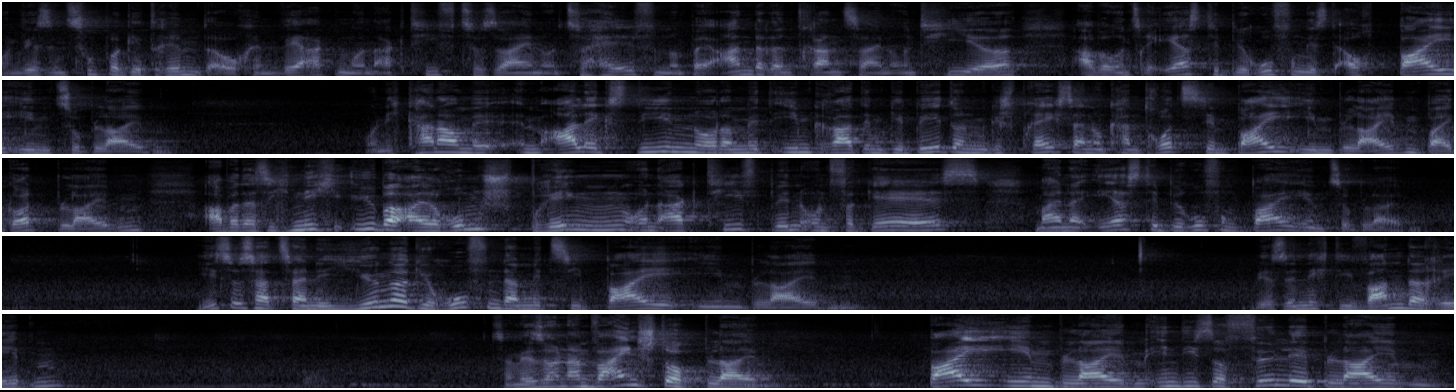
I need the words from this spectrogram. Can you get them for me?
Und wir sind super getrimmt, auch in Werken und aktiv zu sein und zu helfen und bei anderen dran sein und hier. Aber unsere erste Berufung ist auch bei ihm zu bleiben. Und ich kann auch mit im Alex dienen oder mit ihm gerade im Gebet und im Gespräch sein und kann trotzdem bei ihm bleiben, bei Gott bleiben. Aber dass ich nicht überall rumspringen und aktiv bin und vergesse, meine erste Berufung bei ihm zu bleiben. Jesus hat seine Jünger gerufen, damit sie bei ihm bleiben. Wir sind nicht die Wanderreben, sondern wir sollen am Weinstock bleiben, bei ihm bleiben, in dieser Fülle bleiben.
